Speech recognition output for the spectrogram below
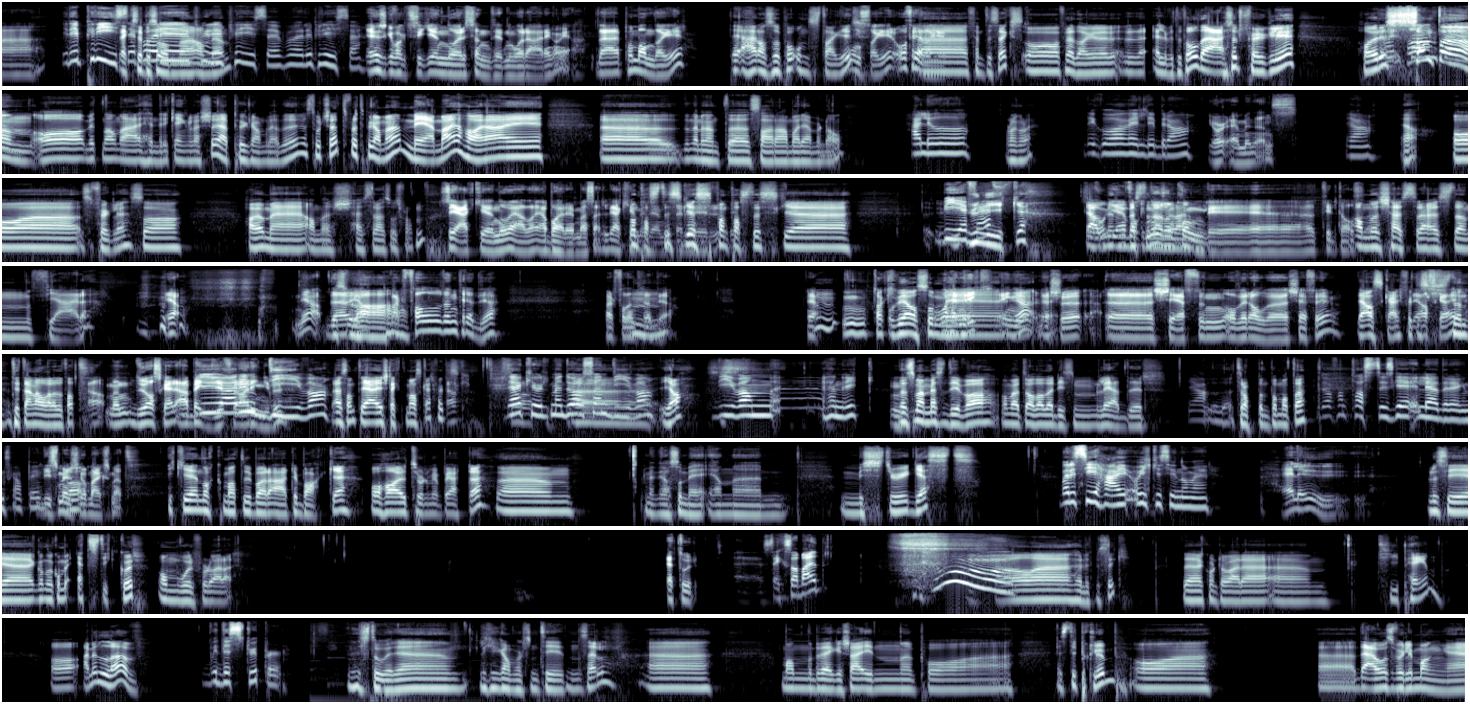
Reprise Seks på, episodene re reprise på reprise. Jeg husker faktisk ikke når sendetiden vår er engang. Ja. Det er på mandager, Det er altså på onsdager. onsdager og fredager. Eh, 56 og fredager 11 til 12. Det er selvfølgelig Horisonten! Og mitt navn er Henrik Engelverse. Jeg er programleder stort sett for dette programmet. Med meg har jeg eh, den eminente Sara Maria Mørndalen. Hallo. Hvordan går det? Det går veldig bra. Your Eminence. Ja. ja. Og eh, selvfølgelig så har jo med Anders Haustreis Osflaten. Så jeg er ikke noe, jeg da. Jeg er bare meg selv. Jeg er ikke Fantastisk, eminent eller- fantastisk uh, BFF? Unike. Ja, min jeg får ikke noe sånn kongelig uh, tiltale. Anders Haustreis den fjerde. Ja. ja, det er ja, i hvert fall den tredje. I hvert fall den Mm. Ja. Mm. Mm, takk. Og vi er også Og med Henrik Enger Ja, Lesjø, eh, sjefen over alle sjefer. Det er Asgeir, faktisk. Asgeir. Den tittelen er allerede tatt. Ja, men du, Asgeir, er Du er en Ringebu. diva. Det er sant. Jeg er i slekt med Asgeir, faktisk. Det er kult, men du er også en diva. diva. Ja. Divaen Henrik. Mm. Den som er mest diva, man vet jo alle, det er de som leder Ja. troppen, på en måte. Du har fantastiske lederegenskaper. De som elsker oppmerksomhet. Ikke nok med at du bare er tilbake og har utrolig mye på hjertet, um, men vi er også med en um, mystery guest. Bare si hei, og ikke si noe mer. Hello. Vil du si, eh, Kan du komme med ett stikkord om hvorfor du er her? Ett ord. Eh, Sexarbeid. Vi Uh, skal uh, høre litt musikk. Det kommer til å være um, T-Pain og I'm in love. with a stripper. En historie like gammel som tiden selv. Eh, man beveger seg inn på eh, en strippeklubb, og eh, det er jo selvfølgelig mange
